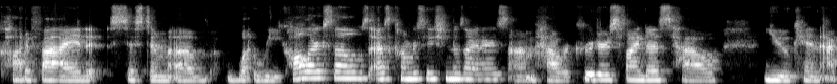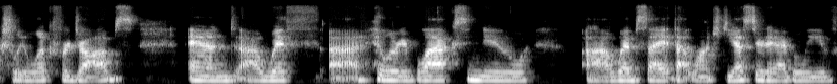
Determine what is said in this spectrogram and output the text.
codified system of what we call ourselves as conversation designers, um, how recruiters find us, how you can actually look for jobs. And uh, with uh, Hillary Black's new uh, website that launched yesterday, I believe,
